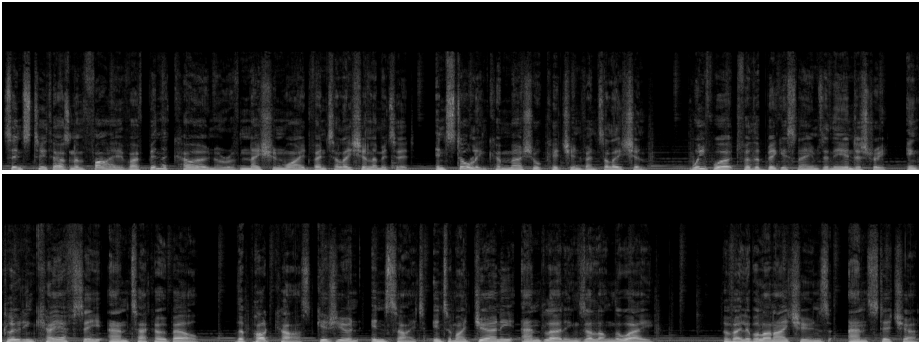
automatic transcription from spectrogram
Since 2005, I've been the co owner of Nationwide Ventilation Limited, installing commercial kitchen ventilation. We've worked for the biggest names in the industry, including KFC and Taco Bell. The podcast gives you an insight into my journey and learnings along the way. Available on iTunes and Stitcher.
